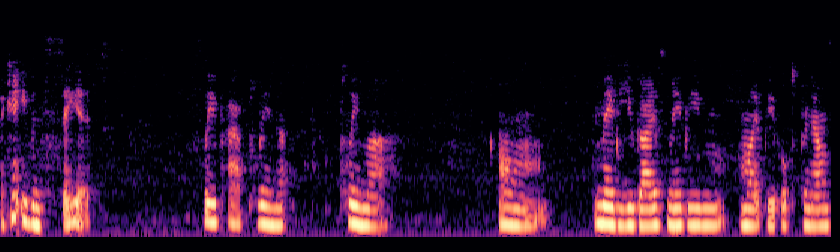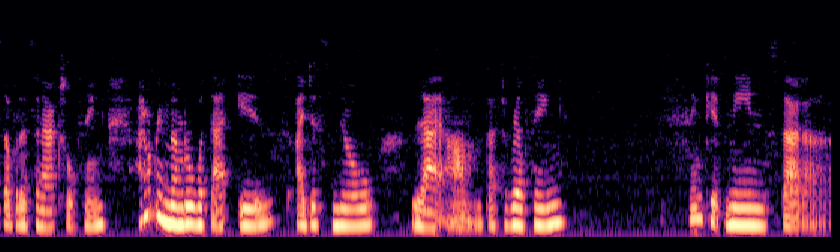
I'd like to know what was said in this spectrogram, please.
I can't even say it. Sleep apnea Plima. Um, maybe you guys maybe might be able to pronounce that, but it's an actual thing. I don't remember what that is. I just know that um, that's a real thing. I think it means that uh,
